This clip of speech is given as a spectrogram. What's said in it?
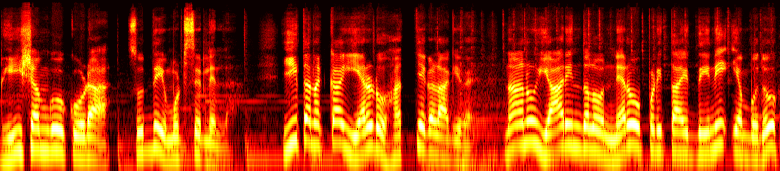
ಭೀಷಂಗೂ ಕೂಡ ಸುದ್ದಿ ಮುಟ್ಟಿಸಿರಲಿಲ್ಲ ಈ ಎರಡು ಹತ್ಯೆಗಳಾಗಿವೆ. ನಾನು ಯಾರಿಂದಲೋ ನೆರವು ಪಡಿತಾ ಇದ್ದೀನಿ ಎಂಬುದು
